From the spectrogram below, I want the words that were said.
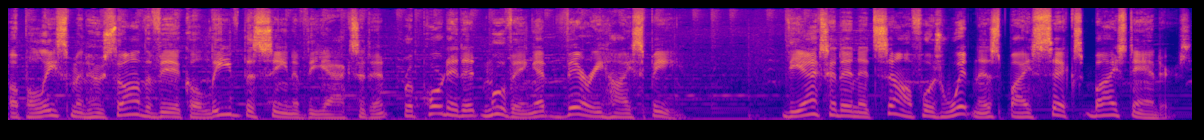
A policeman who saw the vehicle leave the scene of the accident reported it moving at very high speed. The accident itself was witnessed by six bystanders.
